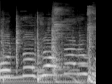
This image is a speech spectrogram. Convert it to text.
অন্য জনের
